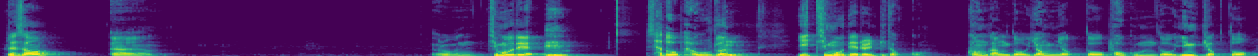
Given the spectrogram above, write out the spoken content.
그래서 어, 여러분 디모데 사도 바울은 이 디모데를 믿었고 건강도 영역도 복음도 인격도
